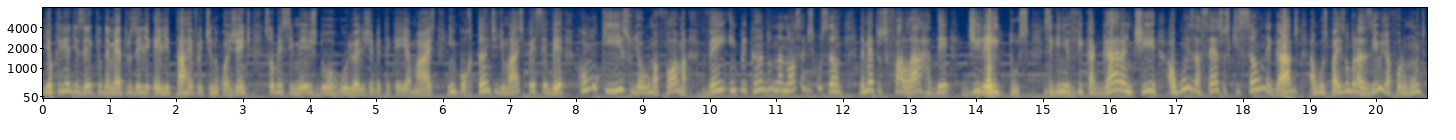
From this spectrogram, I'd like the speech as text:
e eu queria dizer que o Demétrios ele ele está refletindo com a gente sobre esse mês do orgulho LGBTQIA+, importante demais perceber como que isso de alguma forma vem implicando na nossa discussão. Demétrios, falar de direitos significa garantir alguns acessos que são negados, alguns países no Brasil já foram muitos,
